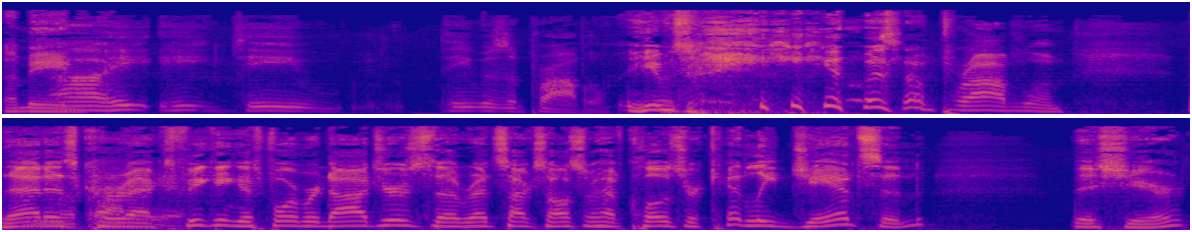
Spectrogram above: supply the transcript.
I mean, Uh, he he he he was a problem. he was he was a problem. That is correct. Speaking of former Dodgers, the Red Sox also have closer Kenley Jansen this year,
